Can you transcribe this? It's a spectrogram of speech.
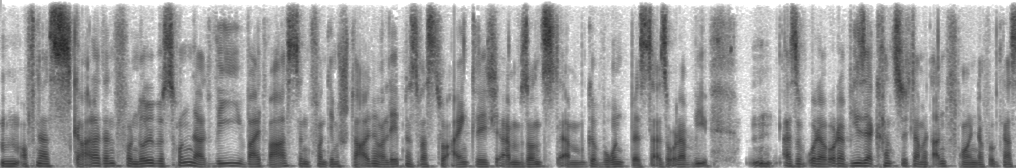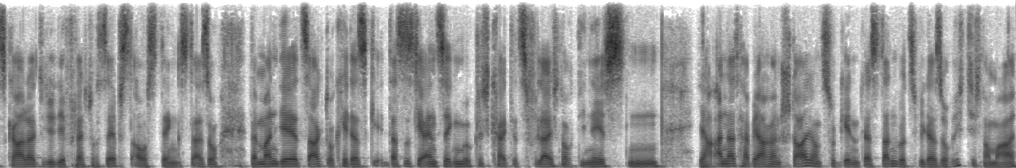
Ähm, auf einer Skala dann von 0 bis 100, wie weit war es denn von dem Stadionerlebnis, was du eigentlich ähm, sonst ähm, gewohnt bist? Also oder wie, mm, also oder oder wie sehr kannst du dich damit anfreunden auf irgendeiner Skala, die du dir vielleicht auch selbst ausdenkst? Also wenn man dir jetzt sagt, okay, das, das ist die einzige Möglichkeit, jetzt vielleicht noch die nächsten ja anderthalb Jahre ins Stadion zu gehen und erst dann wird es wieder so richtig normal,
